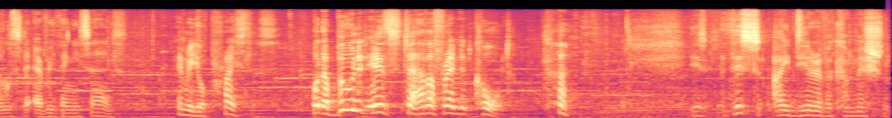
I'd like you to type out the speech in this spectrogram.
They'll listen to everything he says. Henry, you're priceless. What a boon it is to have a friend at court. Is this idea of a commission?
